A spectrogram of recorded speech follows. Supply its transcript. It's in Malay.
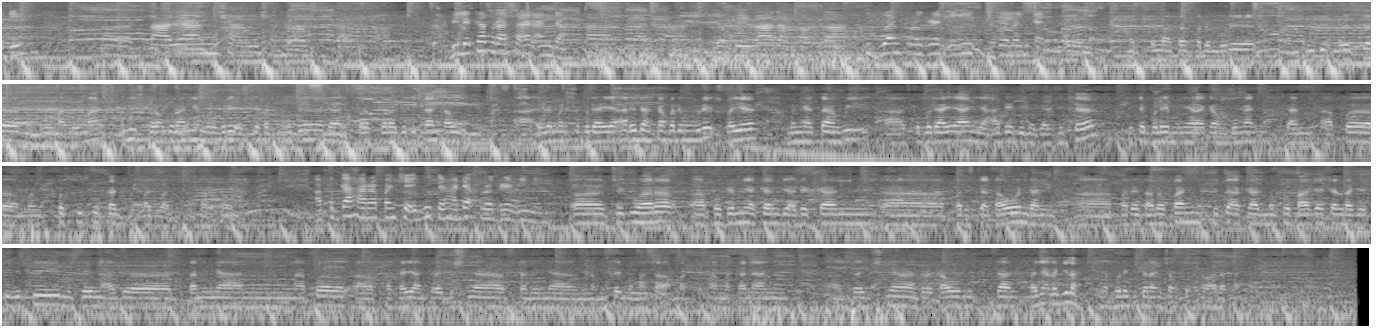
tadi uh, tarian syarul-syarul bilakah perasaan anda? Uh, perasaan gembira dan bangga tujuan program ini dijalankan? Uh, nak memperkenalkan pada murid, mendidik mereka, memberi maklumat. Ini sekurang-kurangnya murid-murid SD Pati Muda dan sekolah-sekolah jemputan tahu uh, elemen kebudayaan. Dedahkan pada murid supaya mengetahui uh, kebudayaan yang ada di negara kita. Kita boleh mengeratkan hubungan dan apa memperkukuhkan perpaduan antara kaum. Apakah harapan cikgu terhadap program ini? Uh, cikgu harap uh, program ini akan diadakan uh, pada setiap tahun dan uh, pada tahun depan kita akan mempelbagaikan lagi aktiviti mungkin ada pertandingan apa uh, pakaian tradisional pertandingan mungkin memasak mak- uh, makanan uh, tradisional antara kaum dan banyak lagi lah yang boleh kita rancang untuk tahun hadapan.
